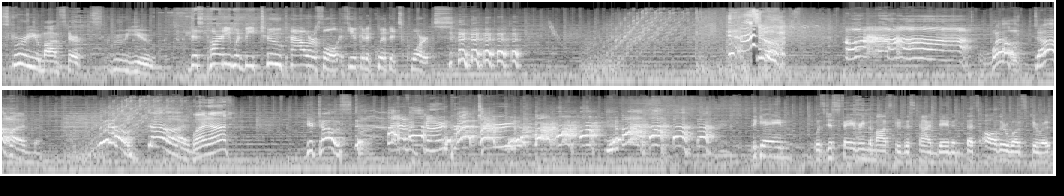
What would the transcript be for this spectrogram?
Screw you, monster. Screw you. This party would be too powerful if you could equip its quartz. ah! Well done! Well done! Why not? You're toast! I have a guard break turn. the game was just favoring the monster this time, Damon. That's all there was to it.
